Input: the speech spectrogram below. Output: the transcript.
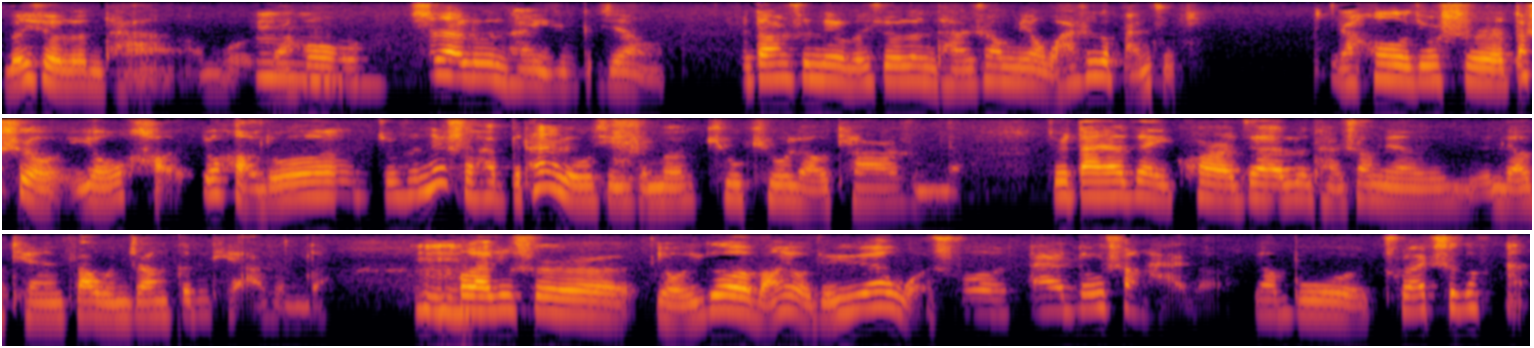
文学论坛，我然后现在论坛已经不见了。当时那个文学论坛上面，我还是个版主，然后就是当时有有好有好多，就是那时候还不太流行什么 QQ 聊天啊什么的，就是大家在一块儿在论坛上面聊天、发文章、跟帖啊什么的。后来就是有一个网友就约我说，大家都上海的，要不出来吃个饭？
